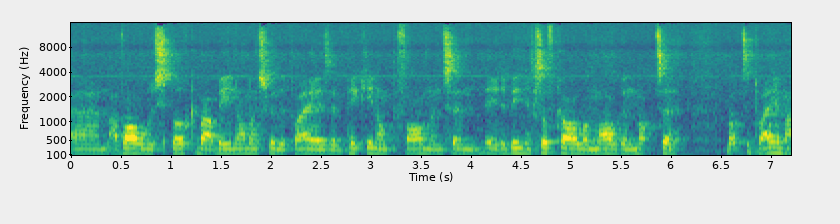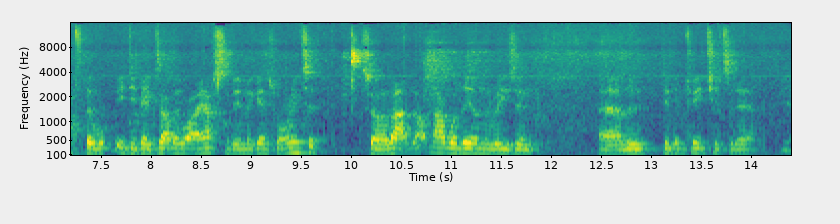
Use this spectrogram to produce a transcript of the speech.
um, I've always spoke about being honest with the players and picking on performance. And it'd have been a tough call on Morgan not to not to play him after he did exactly what I asked of him against Warrington. So that that, that was the only reason uh, Luke didn't feature today. Yeah.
